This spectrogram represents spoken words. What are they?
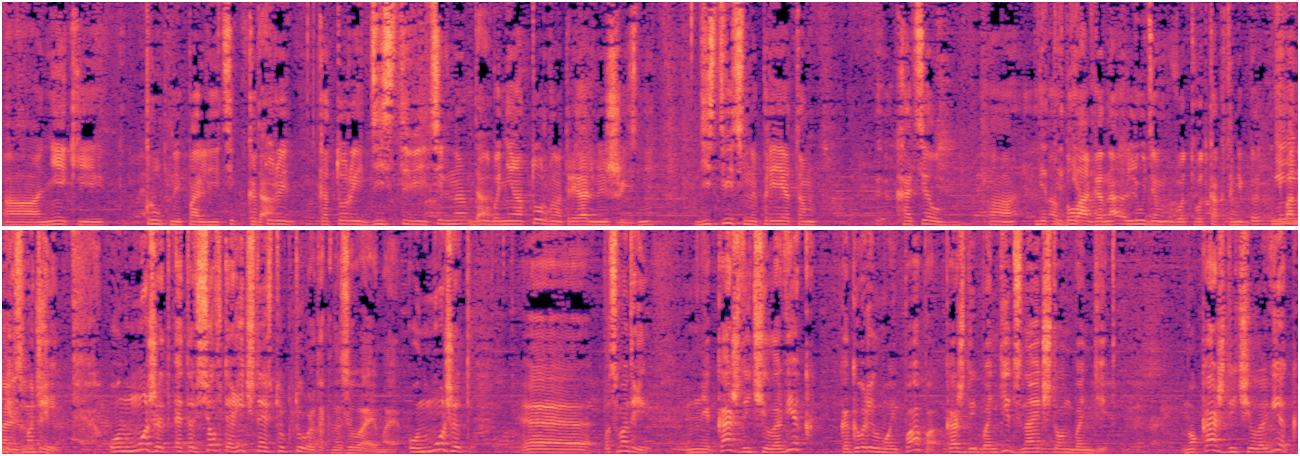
а, некий крупный политик, который, который действительно Да. был бы не оторван от реальной жизни, действительно при этом хотел а, Нет, нет, благо на- людям, вот, вот как-то не, не Не, банально не, смотри, звучит. он может, это все вторичная структура так называемая. Он может, э, вот смотри, каждый человек, как говорил мой папа, каждый бандит знает, что он бандит. Но каждый человек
